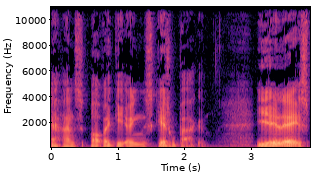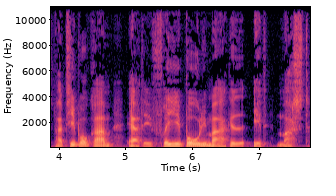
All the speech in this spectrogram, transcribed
af hans og regeringens ghettopakke. I LA's partiprogram er det frie boligmarked et must.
